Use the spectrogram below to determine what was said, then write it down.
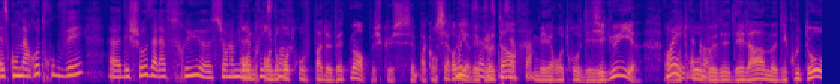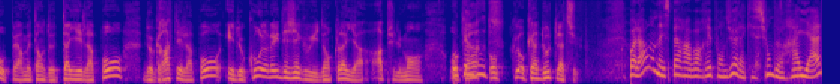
est-ce qu'on a retrouvé euh, des choses à l'Afru euh, sur l'homme de On, la on ne préhistoire retrouve pas de vêtements puisque c'est pas conservé Oui, avec ça, ça le temps, mais on retrouve des aiguilles, on Oui, retrouve des, des lames, des couteaux permettant de tailler la peau, de gratter la peau et de coudre avec des aiguilles. Donc là, il y a absolument Aucun aucun, doute. aucun doute là-dessus. Voilà, on espère avoir répondu à la question de Ryan.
